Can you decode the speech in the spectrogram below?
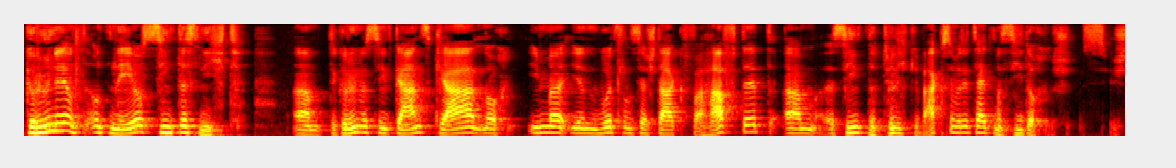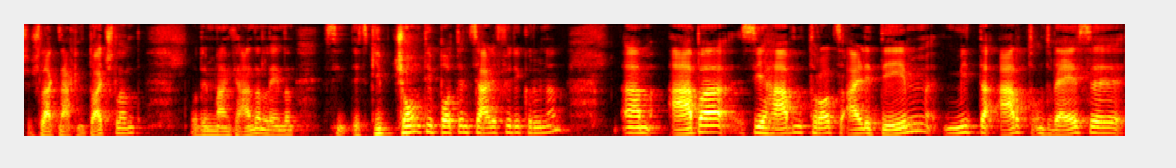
Grüne und, und Neos sind das nicht. Ähm, die Grünen sind ganz klar noch immer ihren Wurzeln sehr stark verhaftet, ähm, sind natürlich gewachsen über die Zeit. Man sieht auch Schlag nach in Deutschland oder in manchen anderen Ländern. Es gibt schon die Potenziale für die Grünen. Ähm, aber sie haben trotz alledem mit der Art und Weise,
